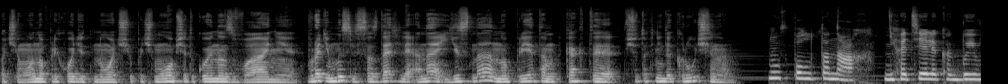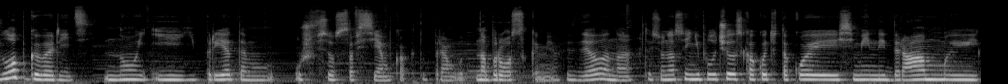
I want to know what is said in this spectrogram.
почему оно приходит ночью, почему вообще такое название. Вроде мысль создателя, она ясна, но при этом как-то все так недокручено. Ну, в полутонах. Не хотели как бы и в лоб говорить, но и при этом уж все совсем как-то прям вот набросками сделано. То есть у нас и не получилось какой-то такой семейной драмы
